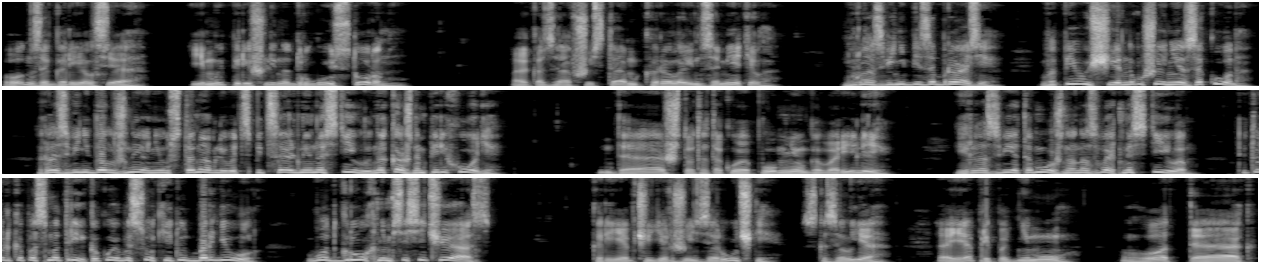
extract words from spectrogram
Он загорелся, и мы перешли на другую сторону. Оказавшись там, Кэролайн заметила. «Ну разве не безобразие? Вопиющее нарушение закона! Разве не должны они устанавливать специальные настилы на каждом переходе?» «Да, что-то такое помню, говорили. И разве это можно назвать настилом? Ты только посмотри, какой высокий тут бордюр! Вот грохнемся сейчас!» «Крепче держись за ручки», — сказал я, — «а я приподниму. Вот так!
